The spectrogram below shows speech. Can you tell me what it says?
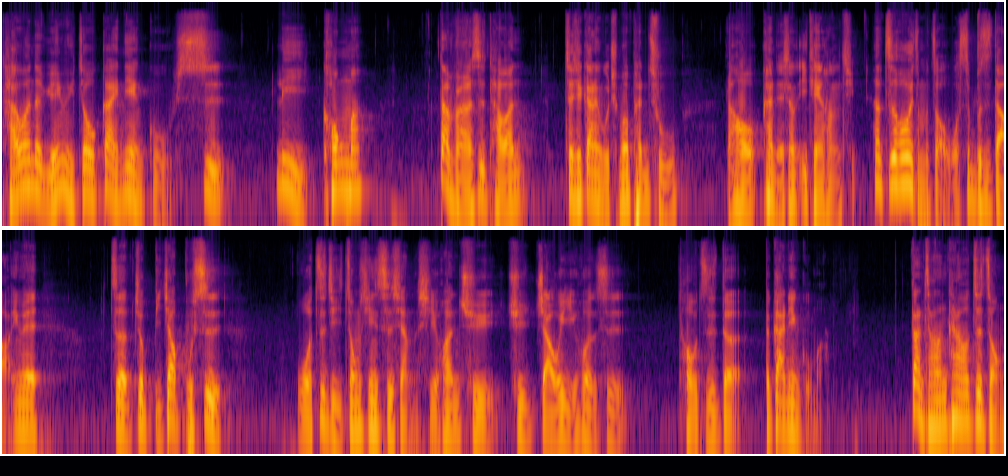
台湾的元宇宙概念股是利空吗？但反而是台湾这些概念股全部喷出，然后看起来像一天行情。那之后会怎么走，我是不知道，因为这就比较不是我自己中心思想喜欢去去交易或者是投资的概念股嘛。但常常看到这种。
